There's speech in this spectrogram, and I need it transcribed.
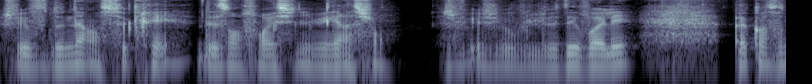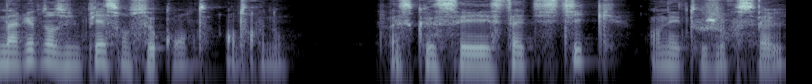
je vais vous donner un secret des enfants issus de l'immigration. Je vais, je vais vous le dévoiler. Euh, quand on arrive dans une pièce, on se compte entre nous. Parce que c'est statistique, on est toujours seul.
